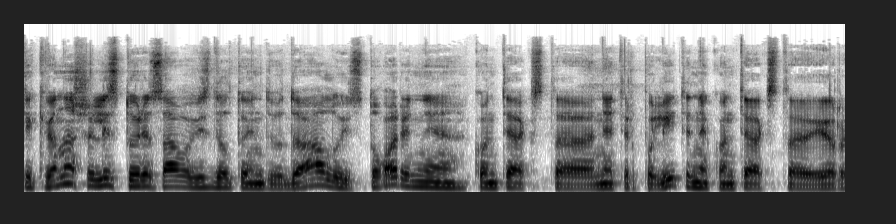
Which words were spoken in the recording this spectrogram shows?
kiekviena šalis turi savo vis dėlto individualų istorinį kontekstą, net ir politinį kontekstą ir,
